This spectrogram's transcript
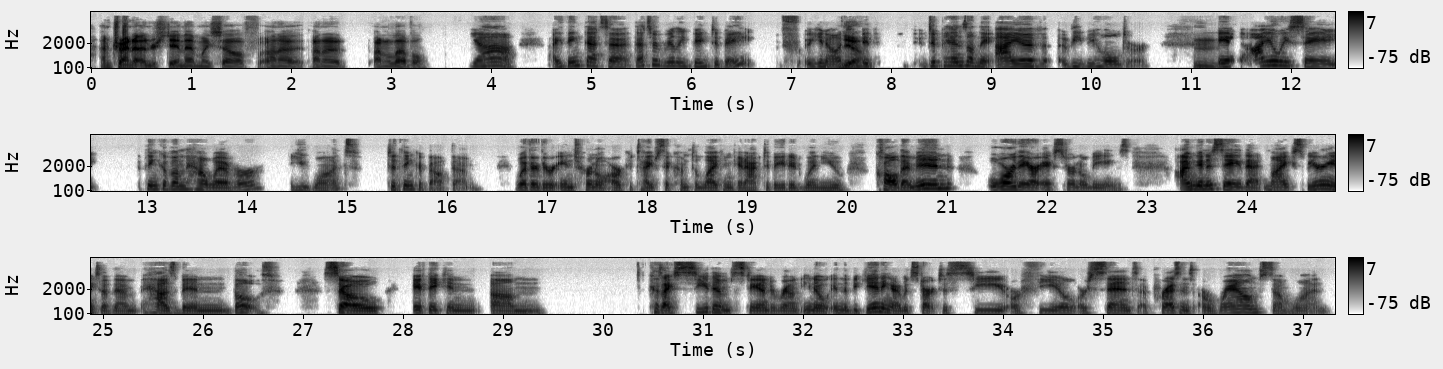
I'm trying to understand that myself on a on a on a level. Yeah, I think that's a that's a really big debate. You know, yeah. it, it depends on the eye of the beholder. Hmm. And I always say, think of them however you want to think about them, whether they're internal archetypes that come to life and get activated when you call them in, or they are external beings. I'm going to say that my experience of them has been both. So if they can um, because I see them stand around, you know, in the beginning, I would start to see or feel or sense a presence around someone.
